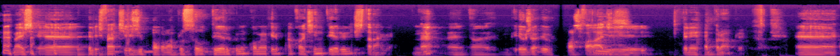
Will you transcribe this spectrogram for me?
Mas é, três fatias de pão lá para o solteiro que não come aquele pacote inteiro, ele estraga, né? É, então, eu já eu posso falar isso. de experiência própria. É,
